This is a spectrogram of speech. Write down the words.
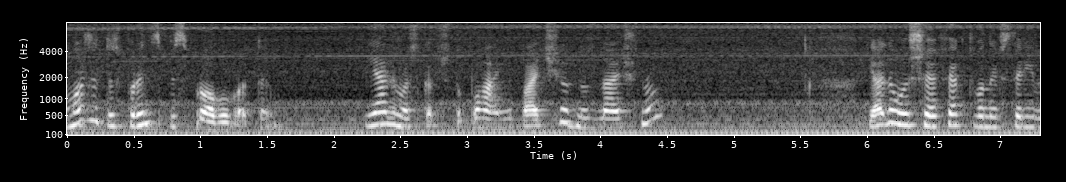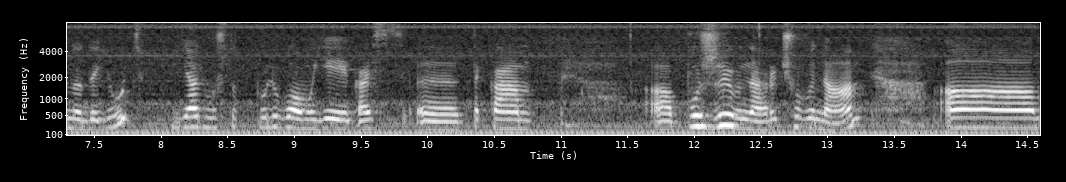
Можете, в принципі, спробувати. Я не можу сказати, що погані патчі, однозначно. Я думаю, що ефект вони все рівно дають. Я думаю, що тут по-любому є якась е, така а, поживна речовина. М,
